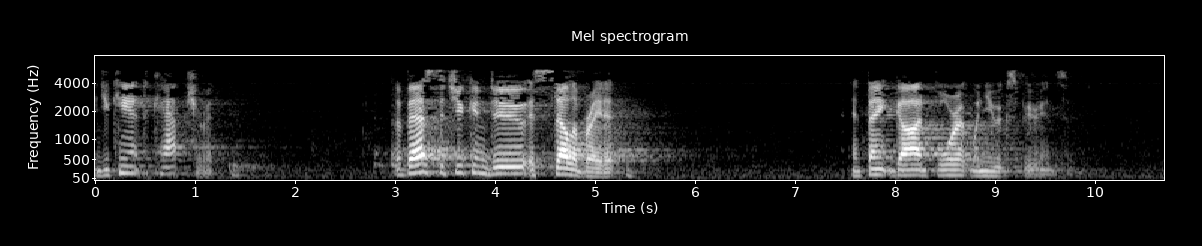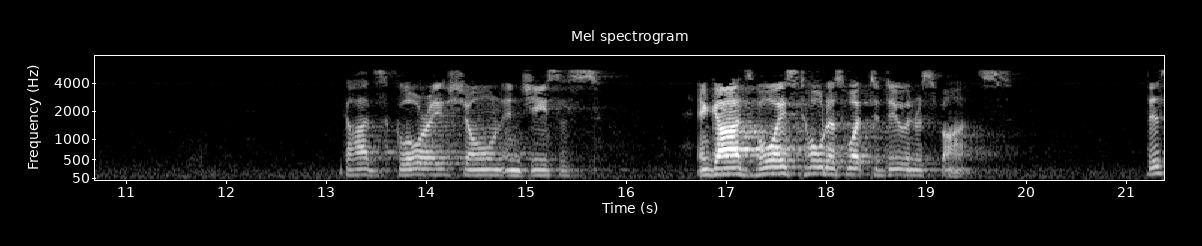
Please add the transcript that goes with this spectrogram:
and you can't capture it. The best that you can do is celebrate it and thank God for it when you experience it. God's glory shone in Jesus, and God's voice told us what to do in response. This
